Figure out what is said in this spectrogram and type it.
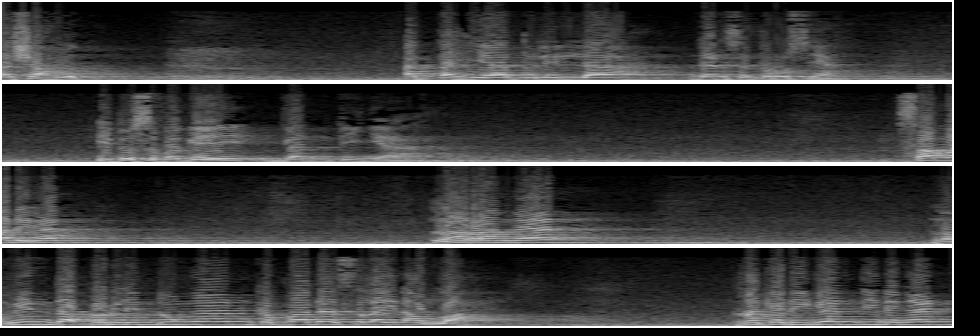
tasyahud at-tahiyatu lillah dan seterusnya. Itu sebagai gantinya. Sama dengan larangan meminta perlindungan kepada selain Allah. Maka diganti dengan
